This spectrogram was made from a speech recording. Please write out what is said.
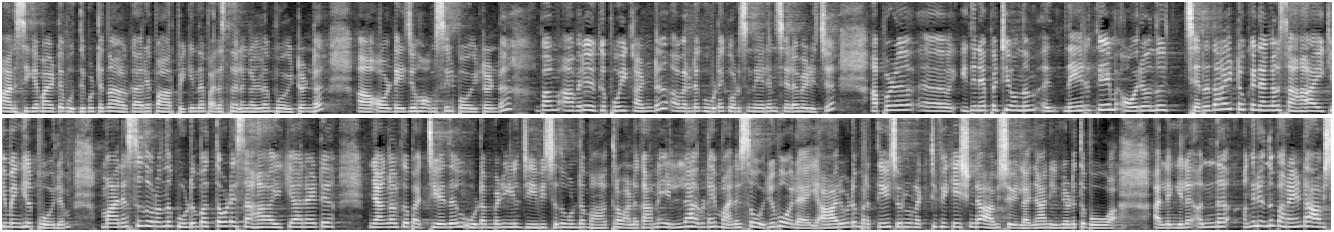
മാനസികമായിട്ട് ബുദ്ധിമുട്ടുന്ന ആൾക്കാരെ പാർപ്പിക്കുന്ന പല സ്ഥലങ്ങളിലും പോയിട്ടുണ്ട്. ഓൾഡ് ഏജ് ഹോംസിൽ പോയിട്ടുണ്ട്. അപ്പം അവരെയൊക്കെ പോയി കണ്ട് അവരുടെ കൂടെ കുറച്ച് നേരം ചിലവഴിച്ച് അപ്പോൾ ഇതിനെപ്പറ്റി ഒന്നും നേരത്തെയും ഓരോന്ന് ചെറുതായിട്ടൊക്കെ ഞങ്ങൾ സഹായിക്കുമെങ്കിൽ പോലും മനസ്സ് തുറന്ന് കുടുംബത്തോടെ സഹായിക്കാനായിട്ട് ഞങ്ങൾക്ക് പറ്റിയത് ഉടമ്പടിയിൽ ജീവിച്ചതുകൊണ്ട് മാത്രമാണ്. കാരണം എല്ലാവരുടെയും മനസ്സ് ഒരുപോലെയായി. ആരോടും പ്രത്യേകിച്ച് ഒരു റെക്ടിഫിക്കേഷന്റെ ആവശ്യമില്ല. ഞാൻ ഇന്നടുത്ത് പോവുക. അല്ലെങ്കിൽ എന്ത് അങ്ങനെയൊന്നും പറയേണ്ട ആവശ്യം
